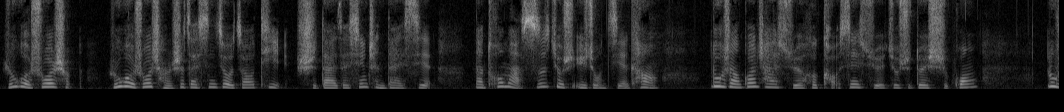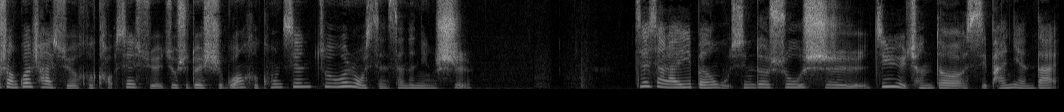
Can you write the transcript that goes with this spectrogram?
如果说城如果说城市在新旧交替，时代在新陈代谢，那托马斯就是一种拮抗。路上观察学和考线学就是对时光，路上观察学和考线学就是对时光和空间最温柔闲散的凝视。接下来一本五星的书是金宇澄的《洗牌年代》，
